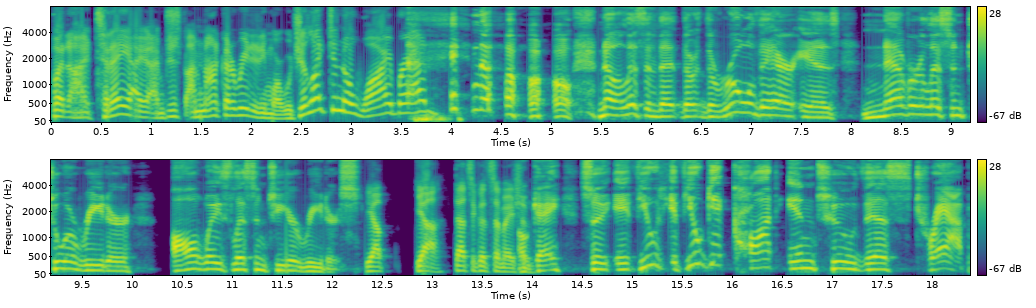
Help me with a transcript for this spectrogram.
But uh, today I, I'm just I'm not going to read it anymore. Would you like to know why, Brad? no, no. Listen, the, the the rule there is never listen to a reader. Always listen to your readers. yep, yeah, that's a good summation. Okay, so if you if you get caught into this trap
